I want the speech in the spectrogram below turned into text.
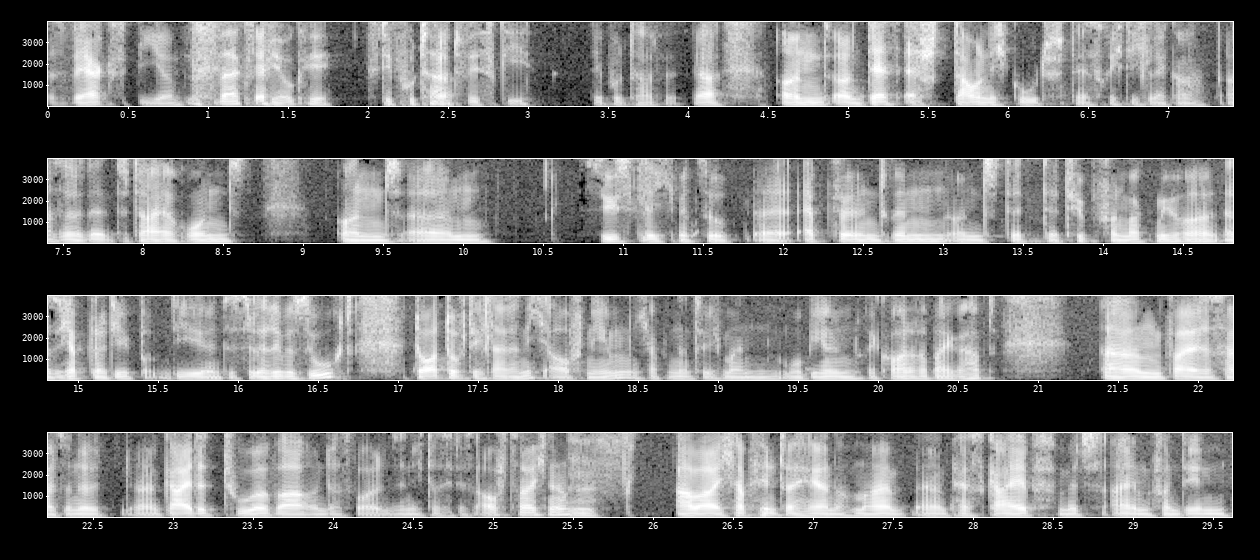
Das Werksbier. Das Werksbier, okay. Deputat-Whisky. Deputat, ja. Und, und der ist erstaunlich gut. Der ist richtig lecker. Also der total rund und ähm, süßlich mit so äh, Äpfeln drin und der, der Typ von Mark Myra, also ich habe halt die, die Distillerie besucht, dort durfte ich leider nicht aufnehmen. Ich habe natürlich meinen mobilen Rekorder dabei gehabt, ähm, weil das halt so eine äh, Guided Tour war und das wollten sie nicht, dass ich das aufzeichne. Mhm. Aber ich habe hinterher nochmal äh, per Skype mit einem von denen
